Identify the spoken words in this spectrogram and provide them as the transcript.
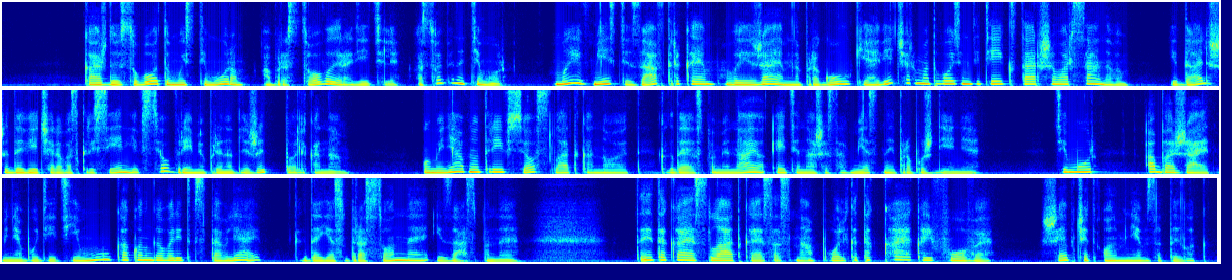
Каждую субботу мы с Тимуром образцовые родители, особенно Тимур. Мы вместе завтракаем, выезжаем на прогулки, а вечером отвозим детей к старшим Арсановым. И дальше до вечера воскресенья все время принадлежит только нам. У меня внутри все сладко ноет, когда я вспоминаю эти наши совместные пробуждения. Тимур обожает меня будить. Ему, как он говорит, вставляет, когда я с утра сонная и заспанная. «Ты такая сладкая сосна, Полька, такая кайфовая!» — шепчет он мне в затылок.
